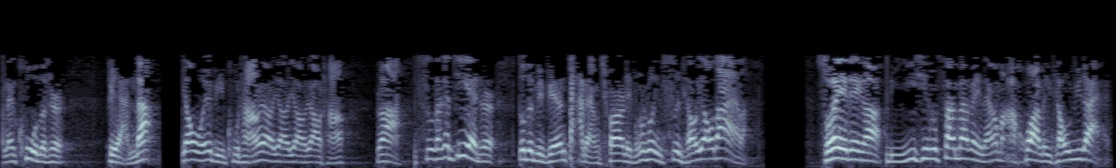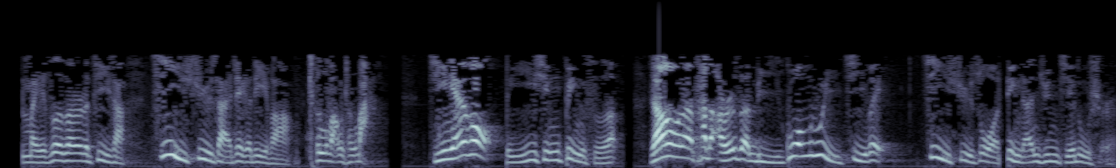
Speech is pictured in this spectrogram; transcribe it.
那裤子是扁的，腰围比裤长要要要要长，是吧？赐他个戒指都得比别人大两圈，你甭说你赐条腰带了。所以这个李宜兴三百匹良马换了一条玉带，美滋滋的记上，继续在这个地方称王称霸。几年后，李宜兴病死，然后呢，他的儿子李光瑞继位，继续做定南军节度使。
